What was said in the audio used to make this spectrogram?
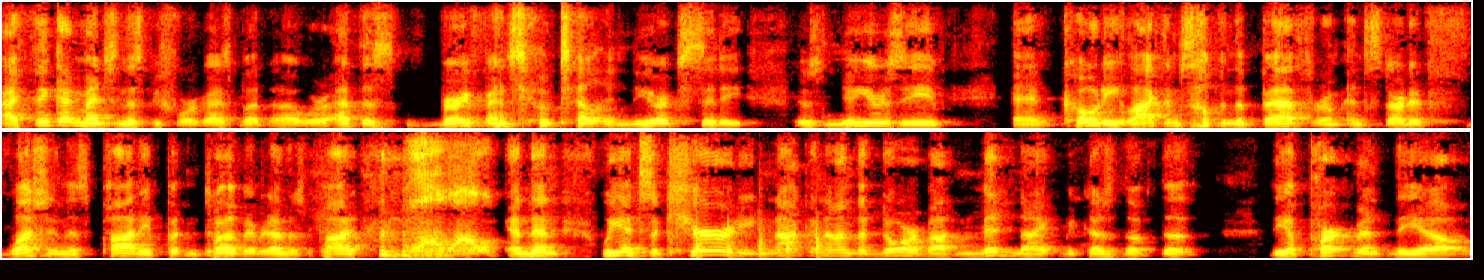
I think I mentioned this before, guys, but uh, we're at this very fancy hotel in New York City. It was New Year's Eve, and Cody locked himself in the bathroom and started flushing this potty, putting toilet paper down this potty. and then we had security knocking on the door about midnight because the the the apartment, the uh,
